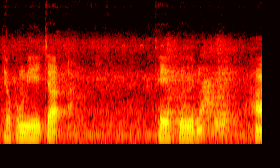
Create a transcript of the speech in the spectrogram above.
เดี๋ยวพรุ่งนี้จะเทพื้นให้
